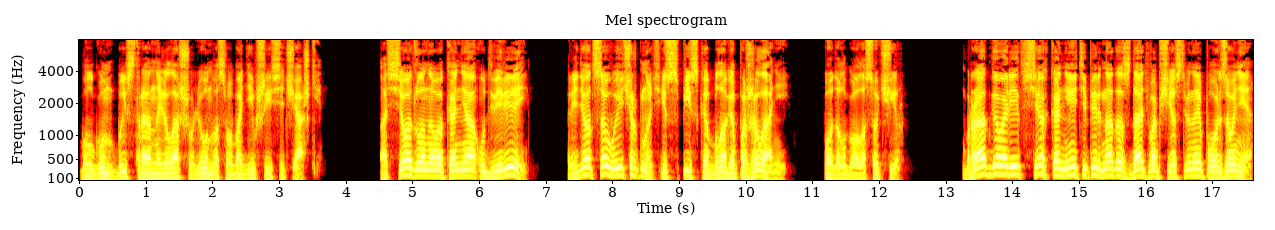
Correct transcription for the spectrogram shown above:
Булгун быстро налила шулюн в освободившиеся чашки. Оседланного коня у дверей придется вычеркнуть из списка благопожеланий, — подал голос Очир. Брат говорит, всех коней теперь надо сдать в общественное пользование.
